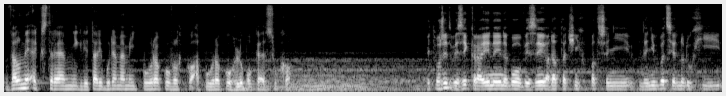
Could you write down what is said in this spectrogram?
velmi extrémní, kdy tady budeme mít půl roku vlhko a půl roku hluboké sucho. Vytvořit vizi krajiny nebo vizi adaptačních opatření není vůbec jednoduchý.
